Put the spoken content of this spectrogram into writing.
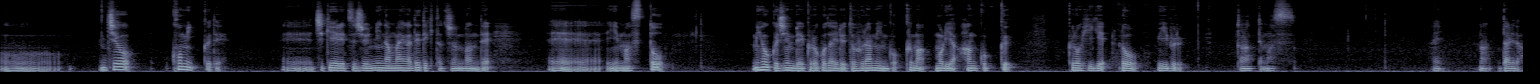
お一応コミックで、えー時系列順に名前が出てきた順番で、えー言いますとミホークジンベエクロコダイルドフラミンゴクマモリアハンコック黒ひげローウィーブルとなってます。はい。まあ誰だっ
